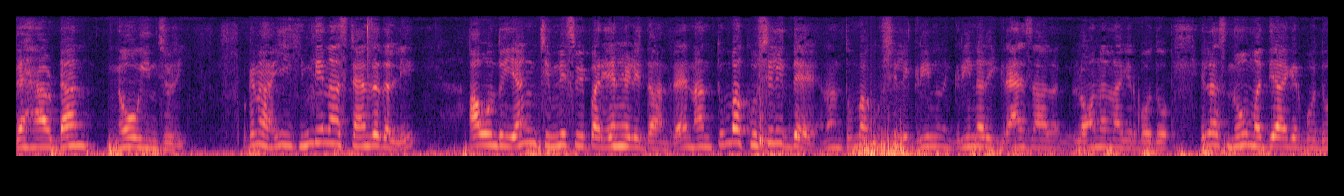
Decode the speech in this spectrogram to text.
they have done no injury ಓಕೆನಾ ಈ ಹಿಂದಿನ ಸ್ಟ್ಯಾನ್ಸದಲ್ಲಿ ಆ ಒಂದು ಯಂಗ್ ಚಿಮ್ನಿ ಸ್ವೀಪರ್ ಏನು ಹೇಳಿದ್ದ ಅಂದರೆ, ನಾನು ತುಂಬಾ ಖುಷಿಲಿದ್ದೆ. ನಾನು ತುಂಬಾ ಖುಷಿಲಿ, ಗ್ರೀನ್, ಗ್ರೀನರಿ, ಗ್ರಾಸ್ ಲಾನ್ ಅಲ್ಲಿ ಆಗಿರ್ಬೋದು, ಇಲ್ಲ ಸ್ನೋ ಮಧ್ಯೆ ಆಗಿರ್ಬೋದು,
